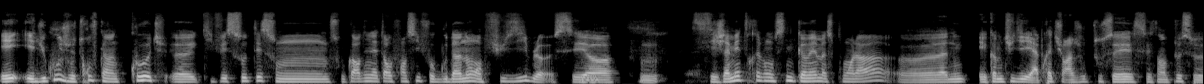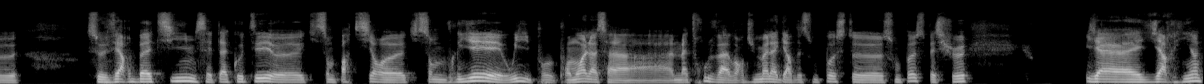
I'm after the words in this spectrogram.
Et, et du coup, je trouve qu'un coach euh, qui fait sauter son, son coordinateur offensif au bout d'un an en fusible, c'est Mm. euh, Mm. c'est jamais très bon signe quand même à ce point-là. Euh, et comme tu dis, et après tu rajoutes tout ces, c'est un peu ce ce verbatim, cet à côté euh, qui semble partir, euh, qui semble vriller. Oui, pour, pour moi là, ça, Matroul va avoir du mal à garder son poste, euh, son poste parce que il y a, y a rien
